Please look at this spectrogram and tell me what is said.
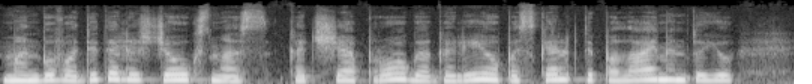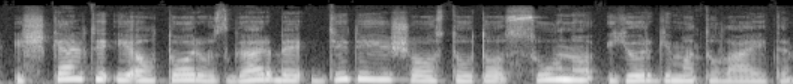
Man buvo didelis džiaugsmas, kad šią progą galėjau paskelbti palaimintųjų iškelti į altoriaus garbę didįjį šios tautos sūnų Jurgį Matulaitį.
